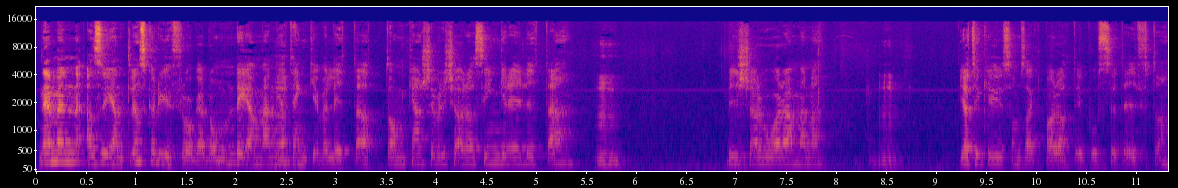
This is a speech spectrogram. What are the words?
Nej men alltså egentligen ska du ju fråga dem det, men Mm. jag tänker väl lite att de kanske vill köra sin grej lite. Mm. Vi kör våra, men eh, Mm. jag tycker ju som sagt bara att det är positivt. Då.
